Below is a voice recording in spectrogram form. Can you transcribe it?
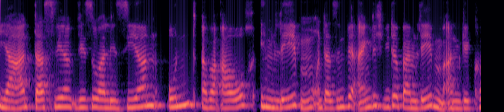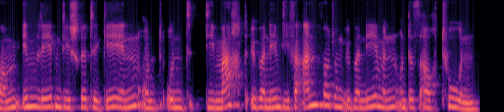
ja, dass wir visualisieren und aber auch im Leben, und da sind wir eigentlich wieder beim Leben angekommen, im Leben die Schritte gehen und, und die Macht übernehmen, die Verantwortung übernehmen und das auch tun.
